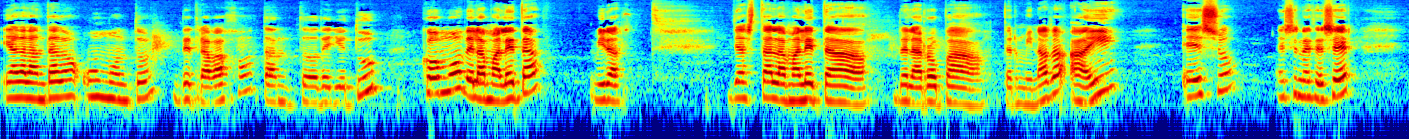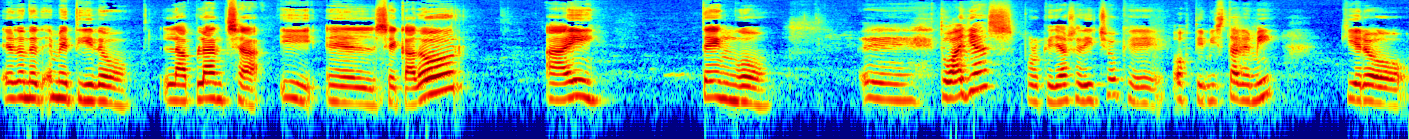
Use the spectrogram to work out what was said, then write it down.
he adelantado un montón de trabajo, tanto de YouTube como de la maleta. Mirad, ya está la maleta de la ropa terminada. Ahí, eso, ese neceser, es donde he metido la plancha y el secador. Ahí tengo eh, toallas, porque ya os he dicho que optimista de mí, quiero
